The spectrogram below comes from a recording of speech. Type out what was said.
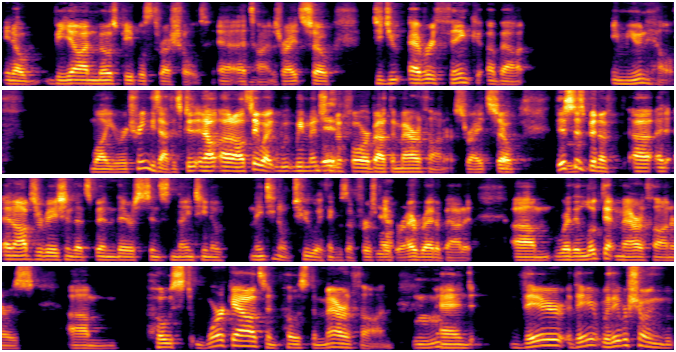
you know, beyond most people's threshold at, at times. Right. So did you ever think about immune health while you were training these athletes? Cause, and I'll, and I'll say what we, mentioned Yeah. before about the marathoners, right? So this Mhm. has been a, uh, an, observation that's been there since 1900 1902, I think was the first Yeah. paper I read about it, um, where they looked at marathoners um, post workouts and post a marathon, Mhm. and they're they they were showing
